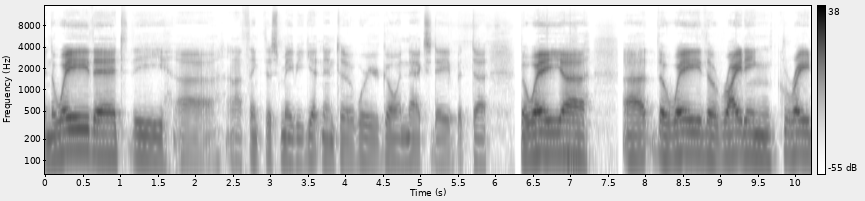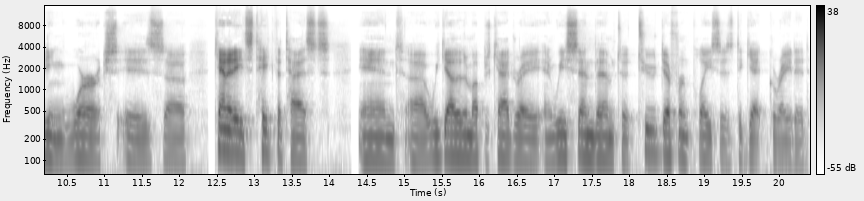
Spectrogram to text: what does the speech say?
And the way that the, uh, and I think this may be getting into where you're going next, Dave, but uh, the way uh, uh the way the writing grading works is uh, candidates take the tests and uh, we gather them up as cadre and we send them to two different places to get graded.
